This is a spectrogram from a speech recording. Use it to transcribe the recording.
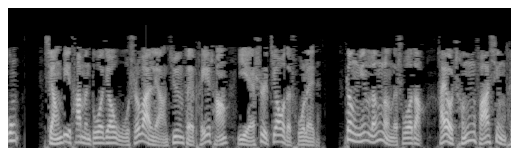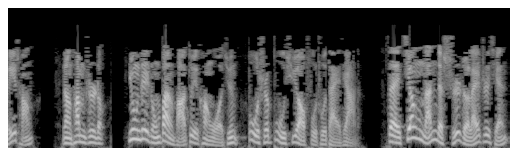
公，想必他们多交五十万两军费赔偿也是交得出来的。邓明冷冷的说道：“还有惩罚性赔偿，让他们知道。”用这种办法对抗我军，不是不需要付出代价的。在江南的使者来之前，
